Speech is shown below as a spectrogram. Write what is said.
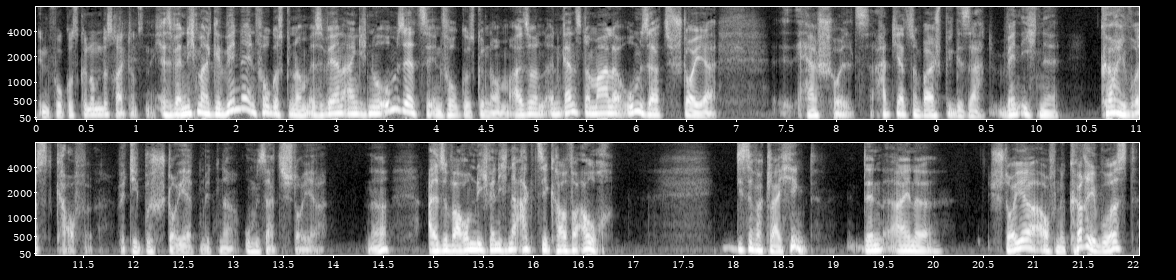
in Fokus genommen, das reicht uns nicht. Es werden nicht mal Gewinne in Fokus genommen, es werden eigentlich nur Umsätze in Fokus genommen. Also ein, ganz normaler Umsatzsteuer. Herr Schulz hat ja zum Beispiel gesagt, wenn ich eine Currywurst kaufe, wird die besteuert mit einer Umsatzsteuer. Ne? Also warum nicht, wenn ich eine Aktie kaufe, auch? Dieser Vergleich hinkt. Denn eine Steuer auf eine Currywurst,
